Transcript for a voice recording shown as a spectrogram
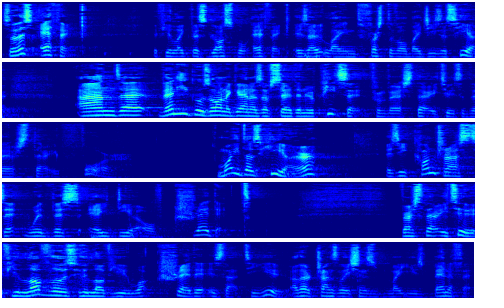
So, this ethic, if you like, this gospel ethic, is outlined, first of all, by Jesus here. And uh, then he goes on again, as I've said, and repeats it from verse 32 to verse 34. And what he does here is he contrasts it with this idea of credit. Verse 32 If you love those who love you, what credit is that to you? Other translations might use benefit.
